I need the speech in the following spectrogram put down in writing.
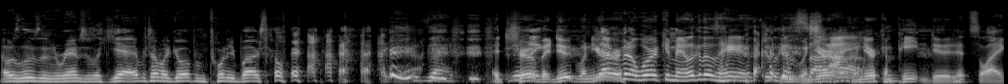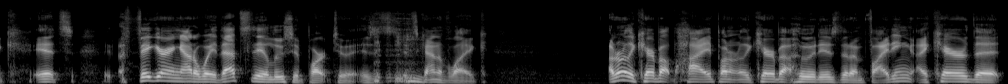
I was losing. And Ramsey was like, yeah, every time I go up from twenty bucks, I'm like, it's true, like, but dude, when you're never been a working man, look at those hands. Dude, look how when you're when you're competing, dude, it's like it's figuring out a way. That's the elusive part to it. Is it's, it's kind of like I don't really care about the hype. I don't really care about who it is that I'm fighting. I care that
